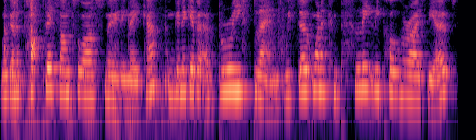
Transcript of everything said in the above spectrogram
we're going to pop this onto our smoothie maker. I'm going to give it a brief blend. We don't want to completely pulverise the oats.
